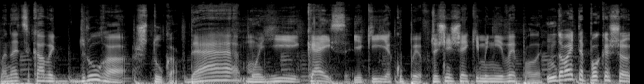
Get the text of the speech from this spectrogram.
мене цікавить друга штука. Де мої кейси, які я купив? Точніше, які мені випали. Ну, давайте поки що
